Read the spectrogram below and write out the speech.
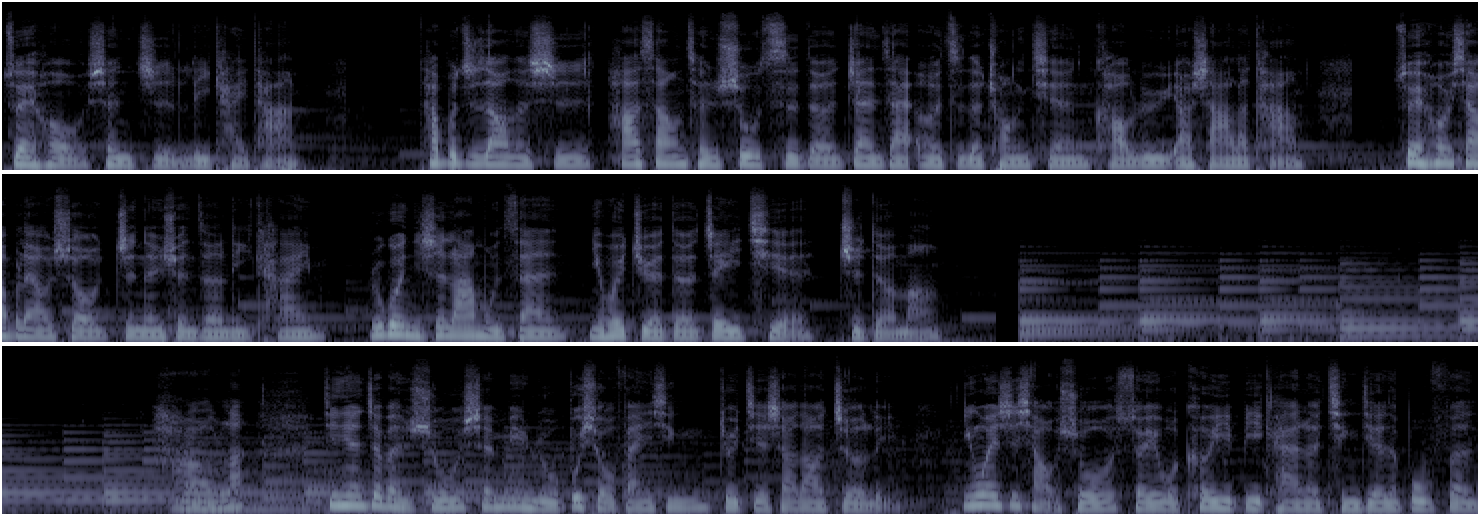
最后甚至离开他。他不知道的是，哈桑曾数次的站在儿子的床前，考虑要杀了他，最后下不了手，只能选择离开。如果你是拉姆赞，你会觉得这一切值得吗？好了，今天这本书《生命如不朽繁星》就介绍到这里。因为是小说，所以我刻意避开了情节的部分，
